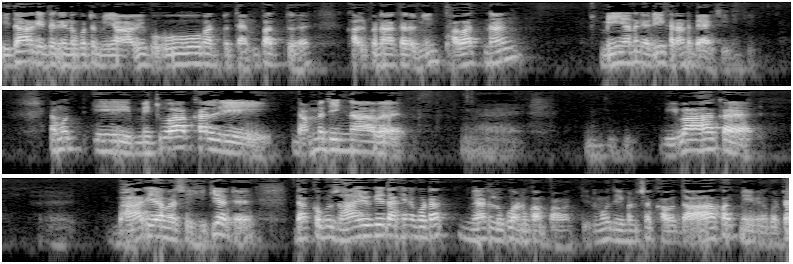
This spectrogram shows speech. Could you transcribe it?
එදා ගෙදර එනකොට මේ ආවේ බොහෝමත්ම තැම්පත්ව කල්පනා කරමින් තවත් නම් මේ යන වැඩේ කරන්න බෑ කියන එක. නමුත් ඒ මෙතුආ කල්ලි ධම්මදින්නාව විවාහක භාර්යාවසේ හිටියට දක්වපු සහයෝගය දකින කොටත් මෙයාට ලොකු අනුකම්පාවක් තියෙනවා. මොකද මේ මනුස්සයා කවදාකවත් මේ වෙනකොට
